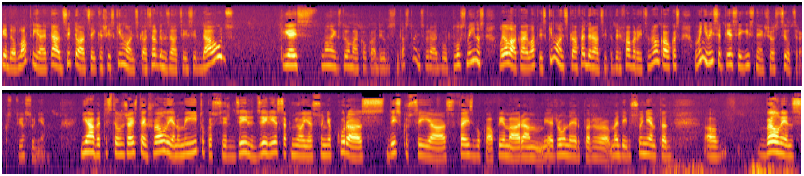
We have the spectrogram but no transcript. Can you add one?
piedod, Latvijā ir tāda situācija, ka šīs kinoloģiskās organizācijas ir daudz. Ja es, man liekas, domāju, kaut kā 28 varētu būt plus mīnus, lielākā ir Latvijas kinoloģiskā federācija, tad ir favorīts un vēl kaut kas, un viņi visi ir tiesīgi izsniegt šos ciltsrakstus iesuņiem. Jā, bet es tev uzreiz teikšu vēl vienu mītu, kas ir dziļi, dziļi iesakņojies, un jebkurās diskusijās, Facebookā, piemēram, ja runa ir par medību suņiem, tad uh, vēl viens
